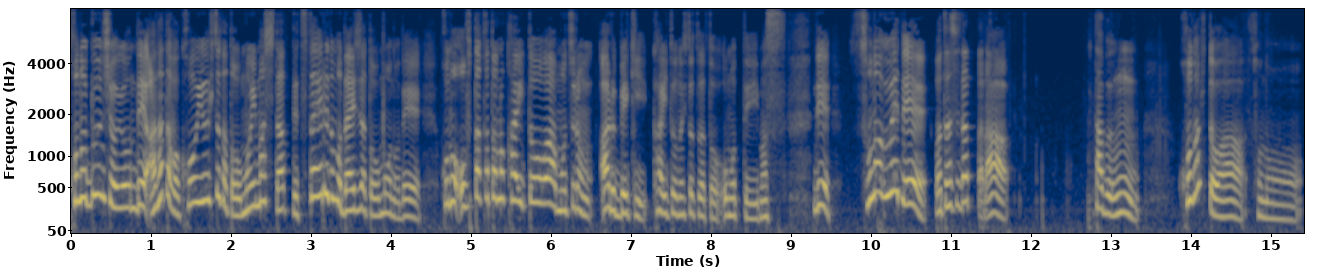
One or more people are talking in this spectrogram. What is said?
この文章を読んで、あなたはこういう人だと思いましたって伝えるのも大事だと思うので、このお二方の回答はもちろんあるべき回答の一つだと思っています。で、その上で、私だったら、多分、この人は、その、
